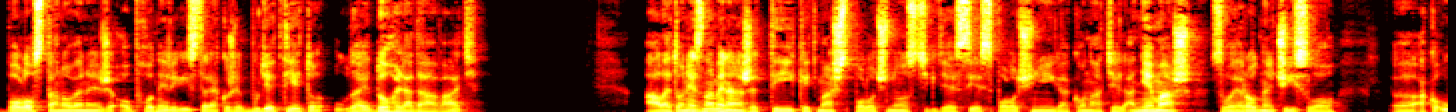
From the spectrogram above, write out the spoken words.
bolo stanovené, že obchodný register akože bude tieto údaje dohľadávať, ale to neznamená, že ty, keď máš spoločnosť, kde si je spoločník a konateľ a nemáš svoje rodné číslo e, ako u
